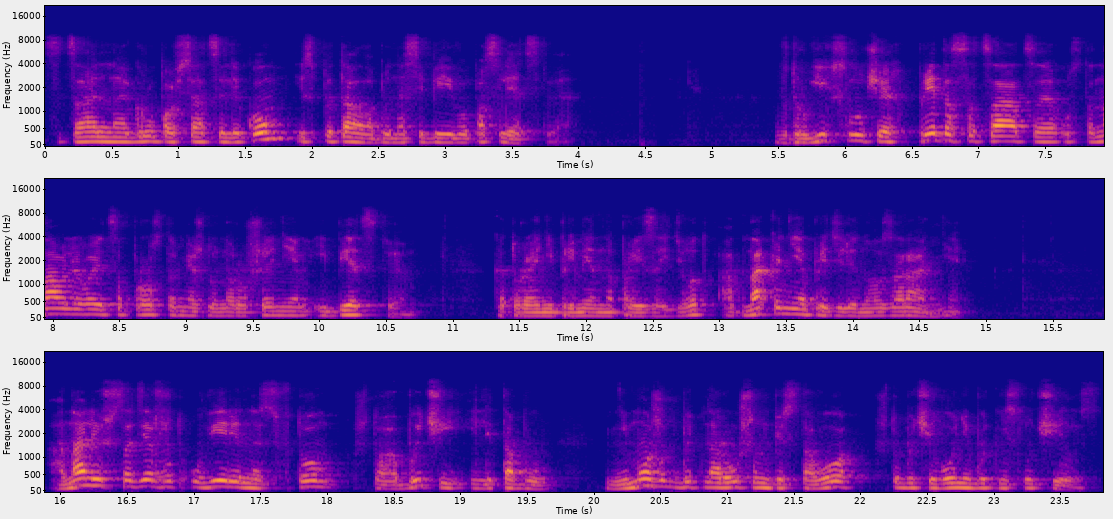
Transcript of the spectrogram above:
социальная группа вся целиком испытала бы на себе его последствия. В других случаях предассоциация устанавливается просто между нарушением и бедствием, которое непременно произойдет, однако не определено заранее. Она лишь содержит уверенность в том, что обычай или табу не может быть нарушен без того, чтобы чего-нибудь не случилось.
